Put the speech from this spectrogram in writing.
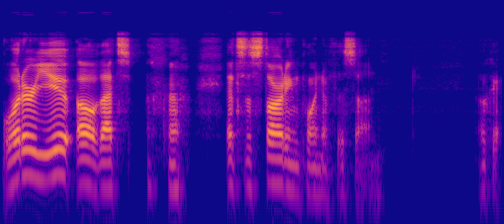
What are you? Oh, that's that's the starting point of the sun. Okay.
